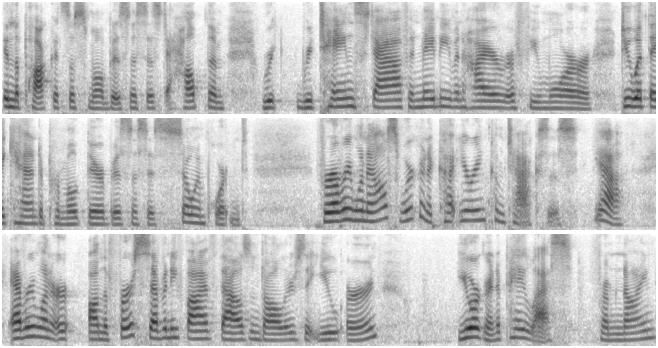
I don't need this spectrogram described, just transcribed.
in the pockets of small businesses to help them re- retain staff and maybe even hire a few more or do what they can to promote their businesses. So important. For everyone else, we're going to cut your income taxes. Yeah. Everyone er- on the first $75,000 that you earn, you're going to pay less from 9%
